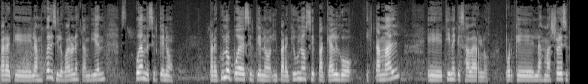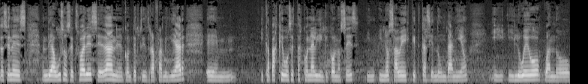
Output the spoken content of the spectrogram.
para que las mujeres y los varones también puedan decir que no, para que uno pueda decir que no y para que uno sepa que algo está mal, eh, tiene que saberlo porque las mayores situaciones de abusos sexuales se dan en el contexto intrafamiliar em, y capaz que vos estás con alguien que conoces y, no sabés que te está haciendo un daño y, y luego cuando,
